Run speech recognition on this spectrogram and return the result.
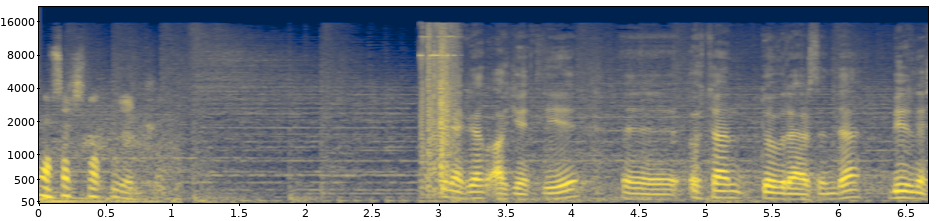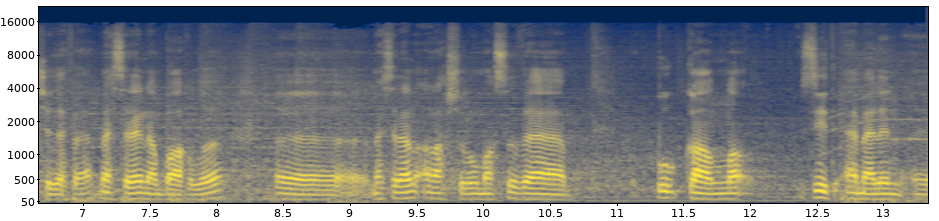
18 manat vermişəm. Nəqliyyat Agentliyi ötən dövr ərzində bir neçə dəfə məsələ ilə bağlı e, məsələnin araşdırılması və bu qanuna zidd əməlin e,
